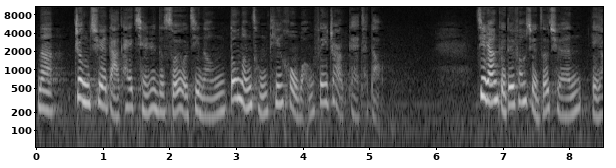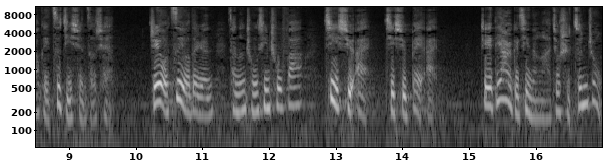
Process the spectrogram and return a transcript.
那正确打开前任的所有技能，都能从天后王菲这儿 get 到。既然给对方选择权，也要给自己选择权。只有自由的人，才能重新出发，继续爱，继续被爱。这第二个技能啊，就是尊重。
